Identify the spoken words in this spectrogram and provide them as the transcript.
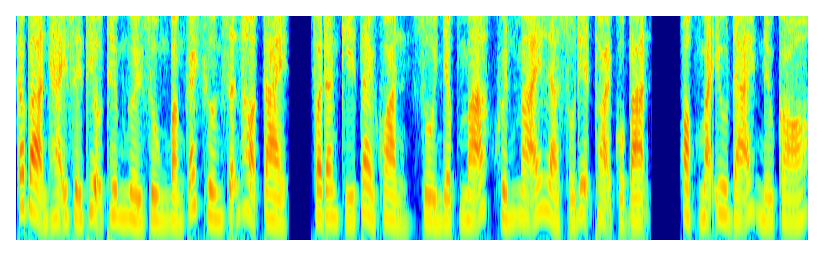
Các bạn hãy giới thiệu thêm người dùng bằng cách hướng dẫn họ tải và đăng ký tài khoản rồi nhập mã khuyến mãi là số điện thoại của bạn hoặc mã ưu đãi nếu có.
